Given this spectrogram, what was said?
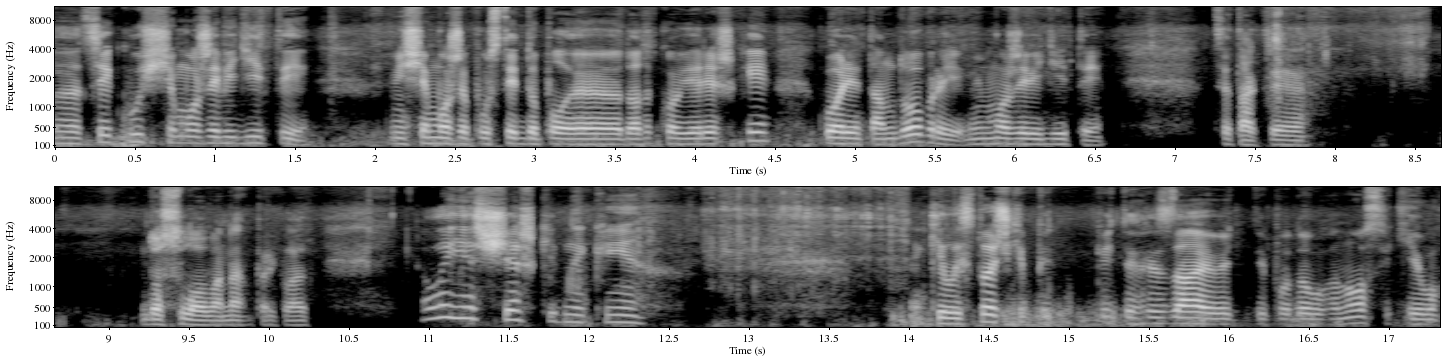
е, цей кущ ще може відійти. Він ще може пустити е, додаткові ріжки, корінь там добрий, він може відійти. Це так, е, до слова, наприклад. Але є ще шкідники, які листочки під, підгризають, типу довгоносиків.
